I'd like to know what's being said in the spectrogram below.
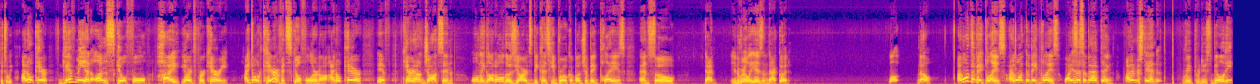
between? I don't care. Give me an unskillful high yards per carry. I don't care if it's skillful or not. I don't care if Kerryon Johnson only got all those yards because he broke a bunch of big plays, and so that it really isn't that good. Well, no. I want the big plays. I want the big plays. Why is this a bad thing? I understand reproducibility.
